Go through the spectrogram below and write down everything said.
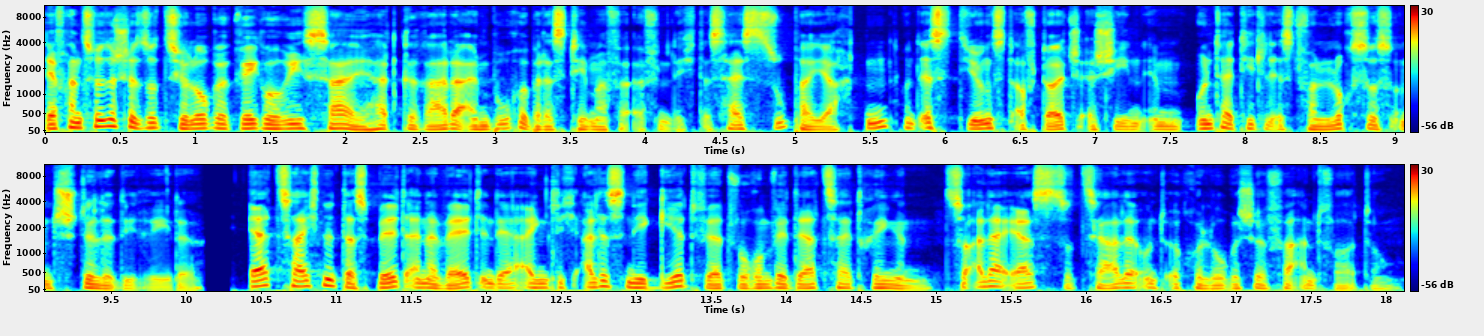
Der französische Soziologe Grégory Say hat gerade ein Buch über das Thema veröffentlicht. Es heißt Superjachten und ist jüngst auf Deutsch erschienen. Im Untertitel ist von Luxus und Stille die Rede. Er zeichnet das Bild einer Welt, in der eigentlich alles negiert wird, worum wir derzeit ringen. Zuallererst soziale und ökologische Verantwortung.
